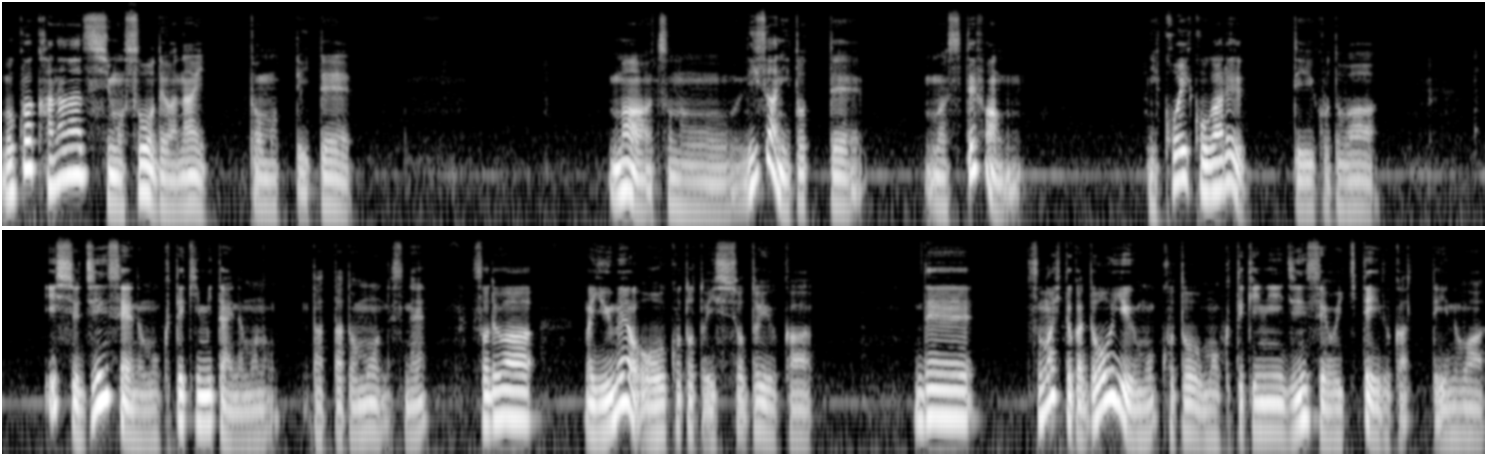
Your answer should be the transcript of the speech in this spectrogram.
僕は必ずしもそうではないと思っていてまあそのリザにとって、まあ、ステファンに恋焦がれるっていうことは一種人生の目的みたいなものだったと思うんですね。それは、まあ、夢を追うことと一緒というかでその人がどういうことを目的に人生を生きているかっていうのは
